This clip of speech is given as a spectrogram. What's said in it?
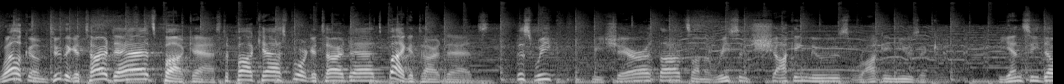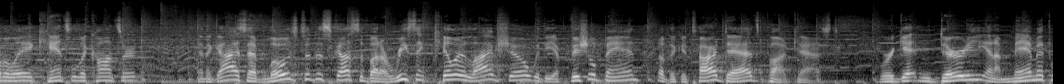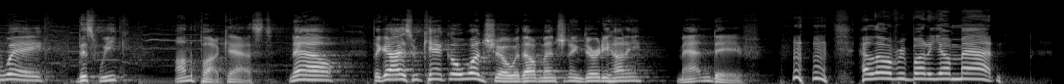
Welcome to the Guitar Dads Podcast, a podcast for guitar dads by guitar dads. This week, we share our thoughts on the recent shocking news rocking music. The NCAA canceled a concert, and the guys have loads to discuss about a recent killer live show with the official band of the Guitar Dads Podcast. We're getting dirty in a mammoth way this week on the podcast. Now, the guys who can't go one show without mentioning Dirty Honey, Matt and Dave. Hello, everybody. I'm Matt.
